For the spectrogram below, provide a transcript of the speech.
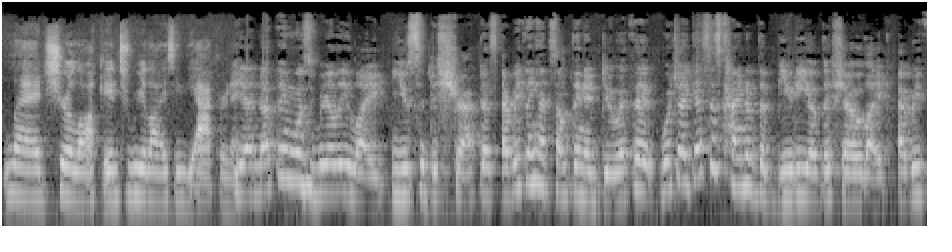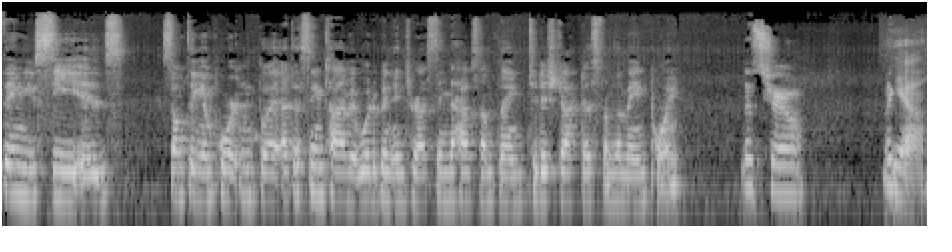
led Sherlock into realizing the acronym. Yeah, nothing was really like used to distract us. Everything had something to do with it, which I guess is kind of the beauty of the show. Like everything you see is something important, but at the same time, it would have been interesting to have something to distract us from the main point. That's true. yeah.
